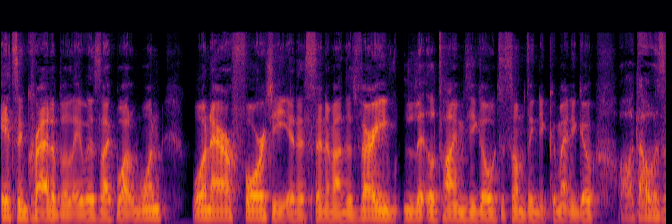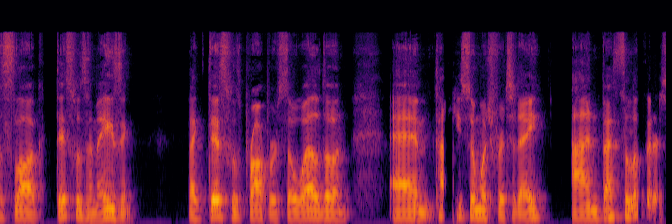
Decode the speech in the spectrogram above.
it's incredible. It was like what one one hour 40 in a cinema and there's very little times you go to something you come out and you go, Oh, that was a slog. This was amazing. Like this was proper. So well done. Um, thank you so much for today and best of luck with it.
